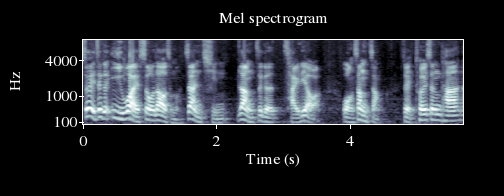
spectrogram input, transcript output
所以这个意外受到什么战情让这个材料啊往上涨，对，推升它。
